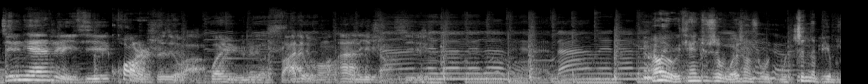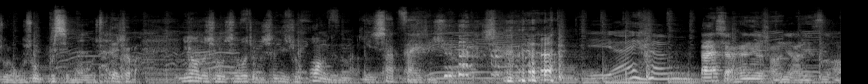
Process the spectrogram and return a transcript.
今天这一期旷日持久啊，关于这个耍酒疯案例赏析。然后有一天，就是我想说，我我真的憋不住了，我说我不行了，我就在这儿吧。尿的时候，其实我整个身体是晃着的嘛，一下栽进去了。大家想象那个场景啊，李思恒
